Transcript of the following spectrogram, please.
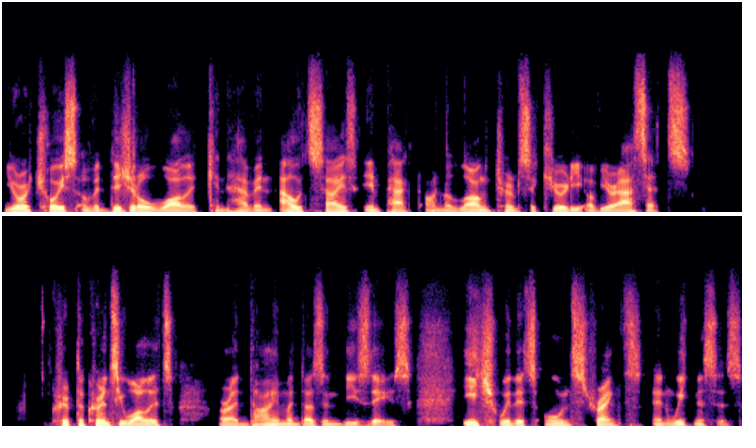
your choice of a digital wallet can have an outsized impact on the long term security of your assets. Cryptocurrency wallets are a dime a dozen these days, each with its own strengths and weaknesses.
